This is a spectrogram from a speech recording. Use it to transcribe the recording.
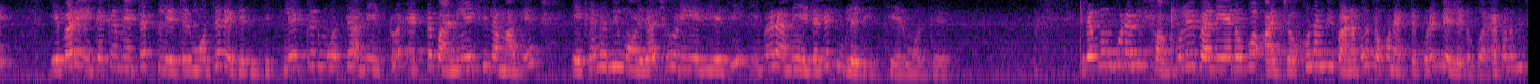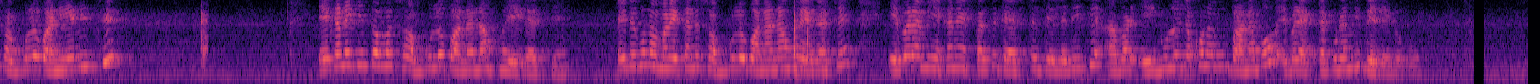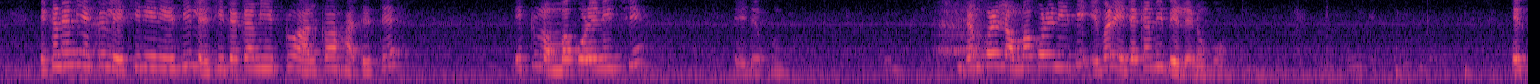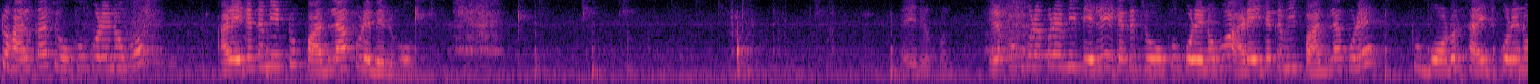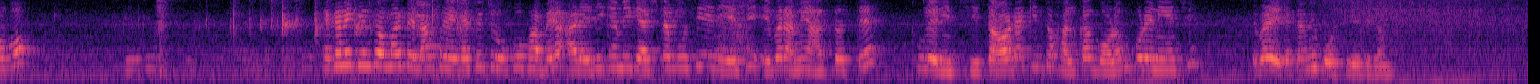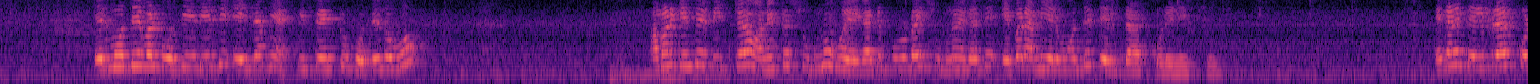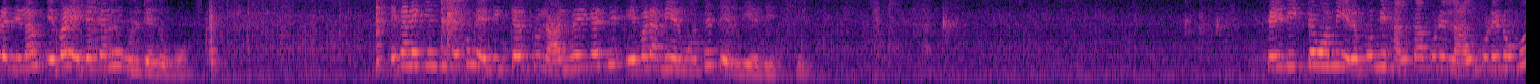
এবারে এটাকে আমি একটা প্লেটের মধ্যে রেখে দিচ্ছি। প্লেটের মধ্যে আমি একটু, একটা বানিয়েছিলাম আগে। এখানে আমি ময়দা ছড়িয়ে দিয়েছি। এবার আমি এটাকে তুলে দিচ্ছি এর মধ্যে। এরকম করে আমি সবগুলোই বানিয়ে নেব। আর যখন আমি বানাবো, তখন একটা করে বেলে নেব। এখন আমি সবগুলো বানিয়ে নিচ্ছি। এখানে কিন্তু আমার সবগুলো বানানো হয়ে গেছে। এই দেখুন, আমার এখানে সবগুলো বানানো হয়ে গেছে। এবার আমি এখানে এক পাশে গ্যাসটা জেলে দিয়েছি। আবার এইগুলো যখন আমি বানাবো, এবার একটা করে আমি বেলে নেব। এখানে আমি একটা লেচি নিয়ে নিয়েছি। লেচিটাকে আমি একটু হালকা হাতেতে একটু লম্বা করে নিচ্ছি। এই দেখুন, এরকম করে লম্বা করে নিয়েছি। এবার এটাকে আমি বেলে নেব। একটু হালকা চৌকো করে নেব। আর এটাকে আমি একটু পাতলা করে বেলবো। এই দেখুন এরকম করে করে আমি বেলে এটাকে চৌকো করে নেব, আর এইটাকে আমি পাতলা করে একটু বড় সাইজ করে নেব। এখানে কিন্তু আমার বেলা হয়ে গেছে চৌকোভাবে, আর এদিকে আমি গ্যাসটা বসিয়ে দিয়েছি, এবার আমি আস্তে আস্তে তুলে নিচ্ছি। তাওয়াটা কিন্তু হালকা গরম করে নিয়েছি, এবার এটাকে আমি বসিয়ে দিলাম। এর মধ্যে এবার বসিয়ে দিয়েছি, এইটা আমি এক পিঠটা একটু হতে দেবো। আমার কিন্তু এই পিঠটা অনেকটা শুকনো হয়ে গেছে, পুরোটাই শুকনো হয়ে গেছে। এবার আমি এর মধ্যে তেল ব্রাশ করে নিচ্ছি। এখানে তেল ব্রাশ করে দিলাম, এবার এটাকে আমি উল্টে দেবো। এখানে কিন্তু দেখুন এদিকটা একটু লাল হয়ে গেছে, এবার আমি এর মধ্যে তেল দিয়ে দিচ্ছি। সেই দিকটাও আমি এরকমই হালকা করে লাল করে নেব।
